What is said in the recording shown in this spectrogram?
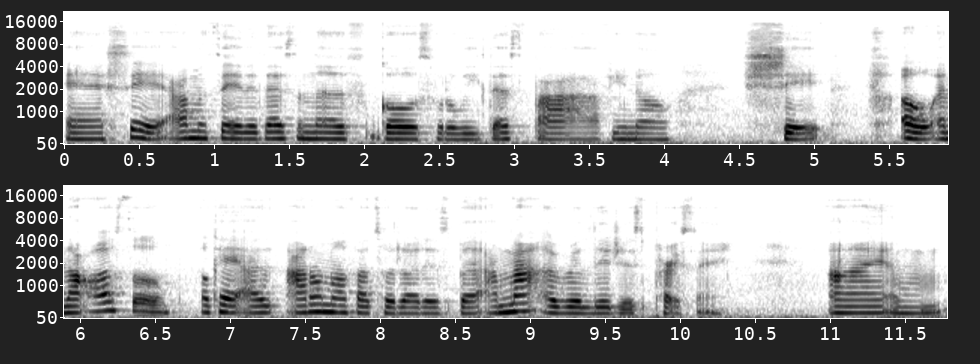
And shit, I'm gonna say that that's enough goals for the week. That's five, you know, shit. Oh, and I also, okay, I, I don't know if I told y'all this, but I'm not a religious person. I am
